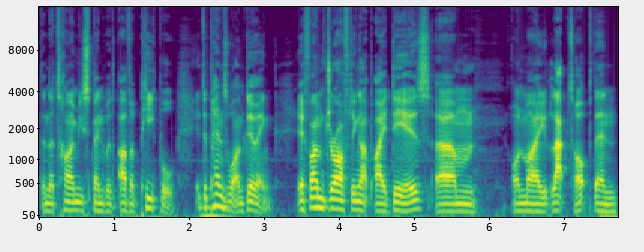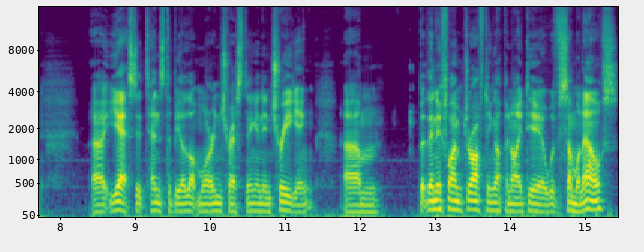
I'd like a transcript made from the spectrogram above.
than the time you spend with other people. It depends what I'm doing. If I'm drafting up ideas um, on my laptop, then uh, yes, it tends to be a lot more interesting and intriguing. Um, but then if I'm drafting up an idea with someone else,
